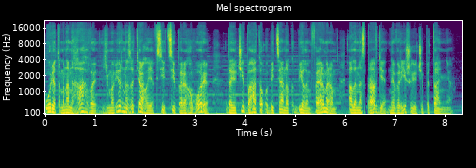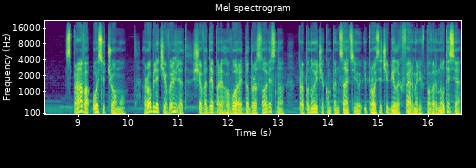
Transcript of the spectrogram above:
Уряд Мнангагви ймовірно затягує всі ці переговори, даючи багато обіцянок білим фермерам, але насправді не вирішуючи питання. Справа ось у чому. Роблячи вигляд, що веде переговори добросовісно, пропонуючи компенсацію і просячи білих фермерів повернутися,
